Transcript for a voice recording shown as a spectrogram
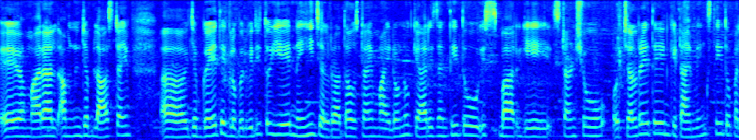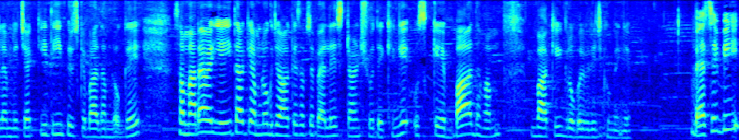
ए, हमारा हम जब लास्ट टाइम जब गए थे ग्लोबल विली तो ये नहीं चल रहा था उस टाइम आई डोंट नो क्या रीज़न थी तो इस बार ये स्टंट शो चल रहे थे इनकी टाइमिंग्स थी तो पहले हमने चेक की थी फिर उसके बाद हम लोग गए। तो हमारा यही था कि हम लोग जाके सबसे पहले स्टंट शो देखेंगे उसके बाद हम बाकी ग्लोबल विलेज घूमेंगे। वैसे भी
